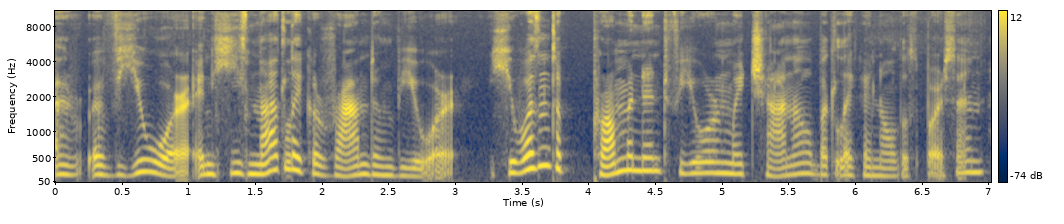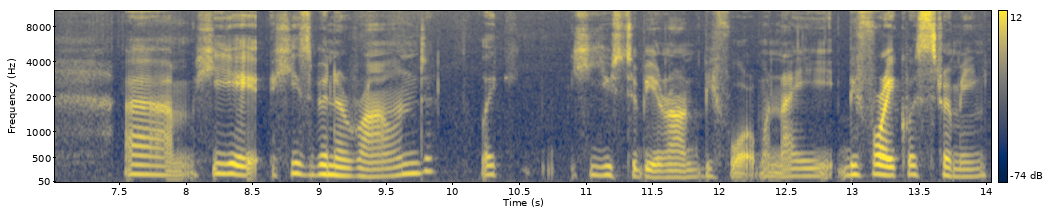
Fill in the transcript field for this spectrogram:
a, a viewer and he's not like a random viewer he wasn't a prominent viewer on my channel but like i know this person um, he he's been around like he used to be around before when i before i quit streaming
